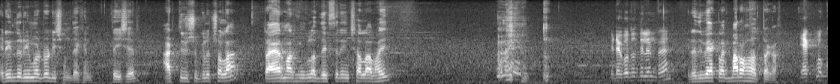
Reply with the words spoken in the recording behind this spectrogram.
এটা কিন্তু রিমোট এডিশন দেখেন তেইশের। আটত্রিশশো কিলো চলা টায়ার মার্কিংগুলো দেখছেন ইনশাল্লাহ ভাই। এটা কত দিলেন ভাই? এটা দিবে এক লাখ বারো হাজার টাকা। এক লক্ষ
